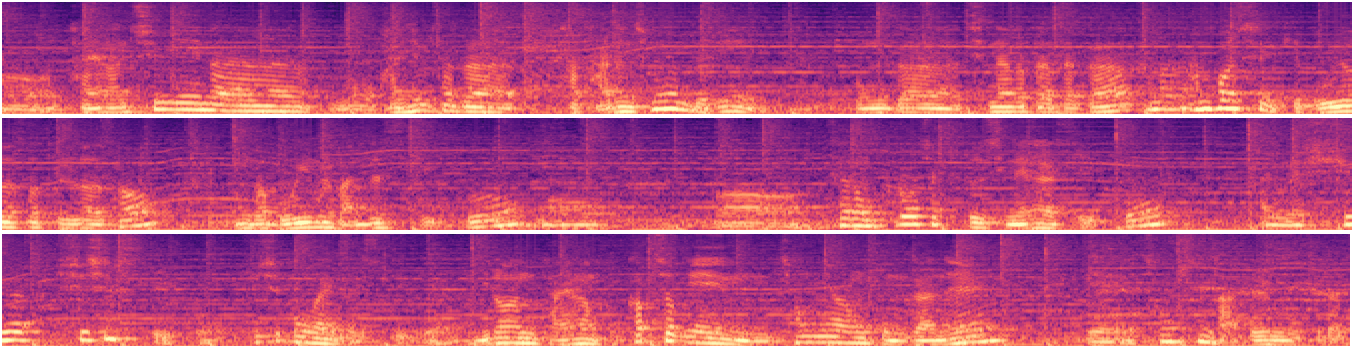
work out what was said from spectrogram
어, 다양한 취미나 뭐 관심사가 다 다른 청년들이 뭔가 지나가다가 한, 한 번씩 이렇게 모여서 들러서 뭔가 모임을 만들 수도 있고 뭐 어, 새로운 프로젝트도 진행할 수 있고 아니면 쉬, 쉬실 수도 있고 휴식 공간이 될 수도 있고 이런 다양한 복합적인 청년 공간을 예, 청춘 나들목이라고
